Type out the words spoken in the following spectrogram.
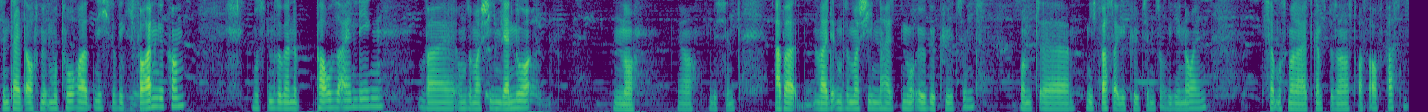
Sind halt auch mit Motorrad nicht so wirklich vorangekommen. Mussten sogar eine Pause einlegen, weil unsere Maschinen ja nur. No. Ja, ein bisschen. Aber weil unsere Maschinen halt nur ölgekühlt sind und äh, nicht wassergekühlt sind, so wie die neuen. Deshalb muss man halt ganz besonders drauf aufpassen.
